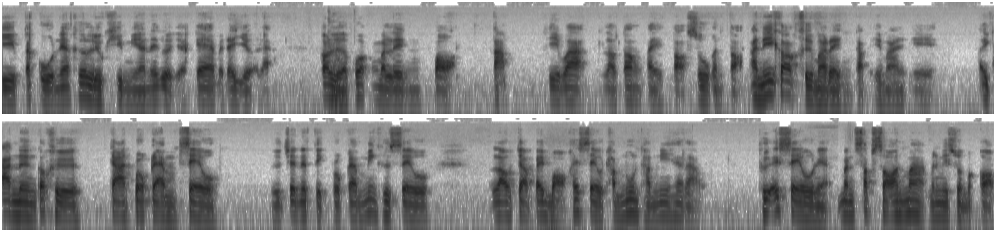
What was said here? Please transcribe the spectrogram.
ดีๆตระกูลเนี่ยคือลิวคีเมียนี่เดี๋ยวจะแก้ไปได้เยอะแล้ว ก็เหลือพวกมะเร็งปอดตับ ที่ว่าเราต้องไปต่อสู้กันต่อ อันนี้ก็คือมะเร็งกับ mRNA อีกอันหนึ่งก็คือการโปรแกรมเซลล์หรือ genetic programming คือเซลล์เราจะไปบอกให้เซลล์ทำนู่นทำนี่ให้เรา คือไอ้เซลล์เนี่ยมันซับซ้อนมากมันมีส่วนประกอบ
